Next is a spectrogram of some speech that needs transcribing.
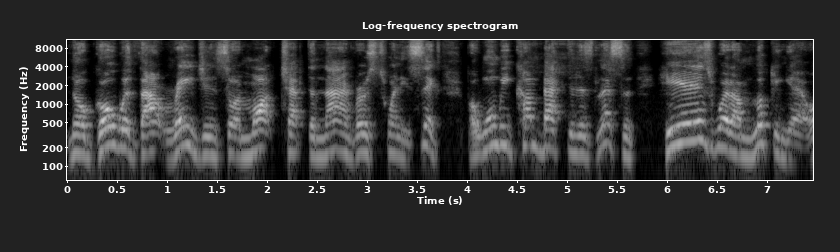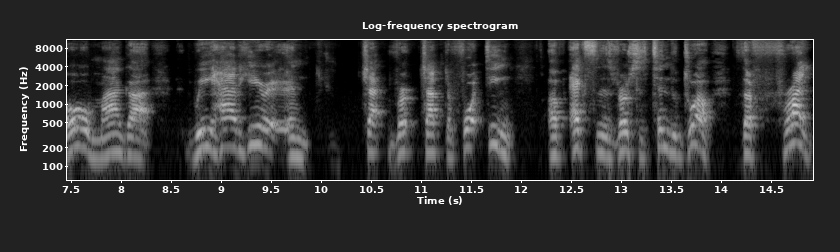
nor go without raging. So in Mark chapter 9, verse 26. But when we come back to this lesson, here's what I'm looking at. Oh my God. We have here in chapter 14 of Exodus, verses 10 to 12, the fright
